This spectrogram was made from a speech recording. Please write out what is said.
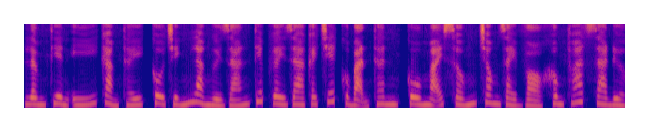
Lâm Thiên Ý cảm thấy cô chính là người gián tiếp gây ra cái chết của bản thân, cô mãi sống trong giày vò không thoát ra được.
